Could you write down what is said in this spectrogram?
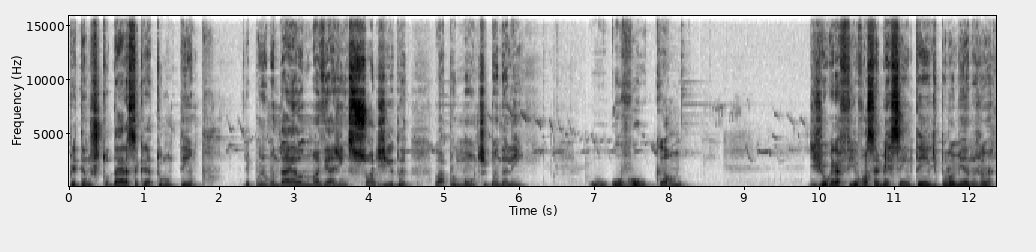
Pretendo estudar essa criatura um tempo, depois mandar ela numa viagem só de ida lá pro Monte Bandalim. O, o vulcão? De geografia vossa mercê entende, pelo menos, não é?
